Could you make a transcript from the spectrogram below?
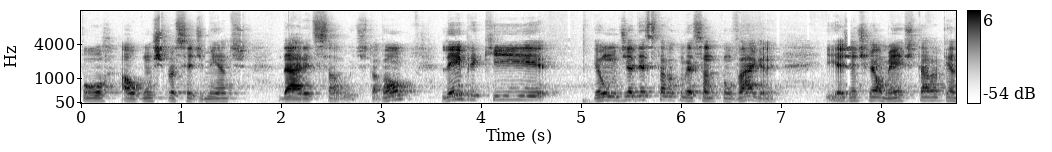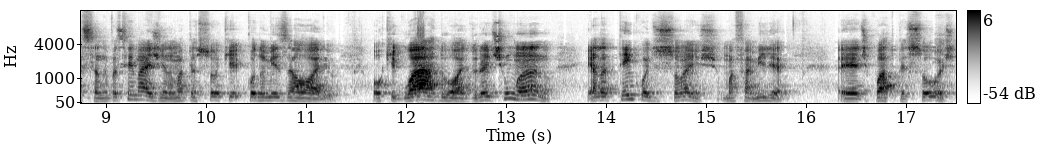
por alguns procedimentos da área de saúde, tá bom? Lembre que eu um dia desse estava conversando com o Wagner e a gente realmente estava pensando, você imagina uma pessoa que economiza óleo ou que guarda o óleo durante um ano, ela tem condições, uma família é, de quatro pessoas,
